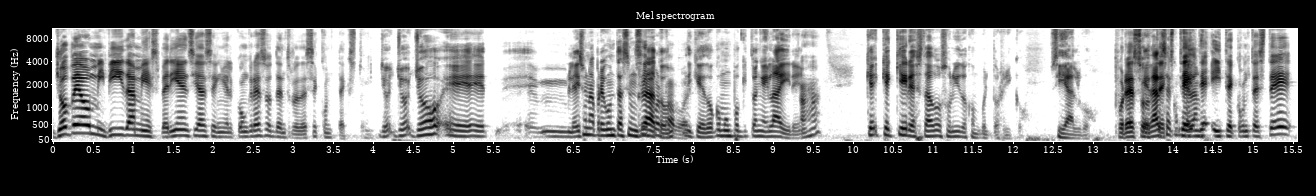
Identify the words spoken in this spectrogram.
yo veo mi vida, mis experiencias en el Congreso dentro de ese contexto. Yo, yo, yo eh, eh, mm, le hice una pregunta hace un Sí, rato y quedó como un poquito en el aire. Ajá. ¿Qué, qué quiere Estados Unidos con Puerto Rico? Si algo. Por eso, te- con- te- te- y te contesté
